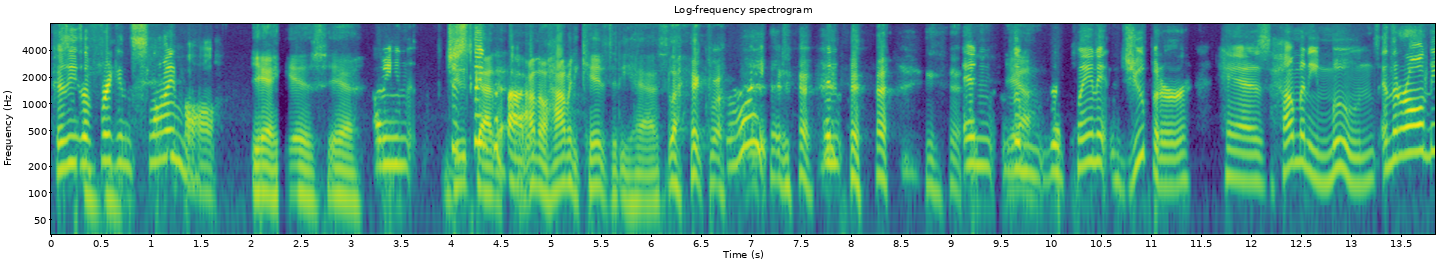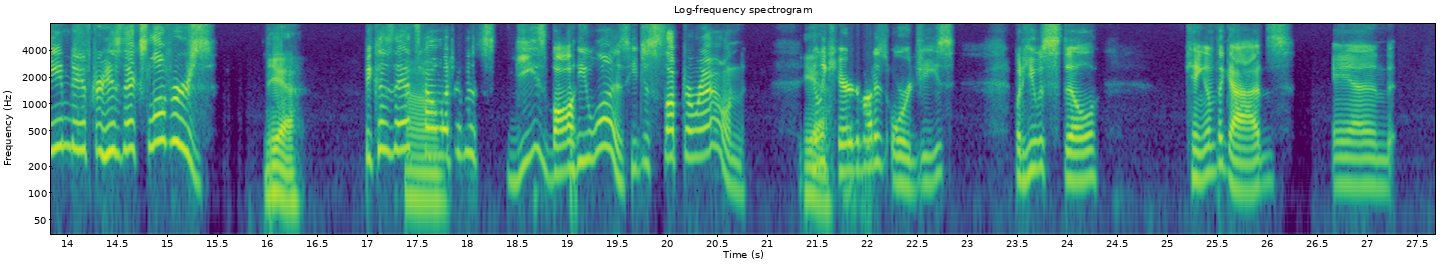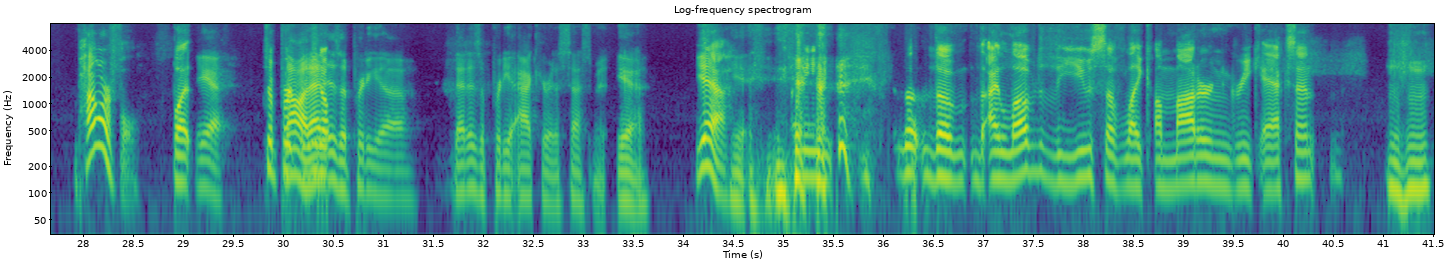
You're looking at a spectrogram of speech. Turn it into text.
because he's a freaking slime ball Yeah, he is. Yeah. i mean just Dude's think got, about I don't know how many kids did he has. Like bro. Right. And yeah. the, the planet jupiter has how many moons and they're all named after his ex-lovers Yeah. because that's how Um, much of a geese ball he was he just slept around He Yeah. only cared about his orgies, but he was still king of the gods and powerful. But Yeah. to per- No, you that is know, a pretty uh that is a pretty accurate assessment. Yeah. Yeah, Yeah. I mean- the, the the I loved the use of like a modern Greek accent, hmm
